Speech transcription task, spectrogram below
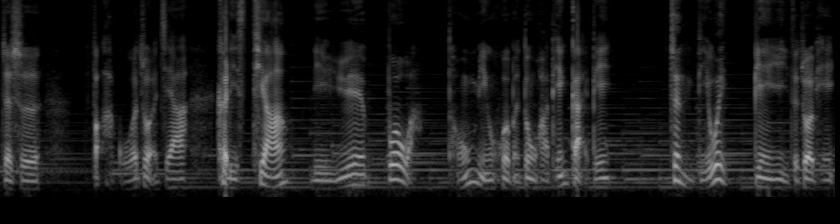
这是法国作家克里斯蒂昂·里约波瓦同名绘本动画片改编，郑迪卫编译的作品。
